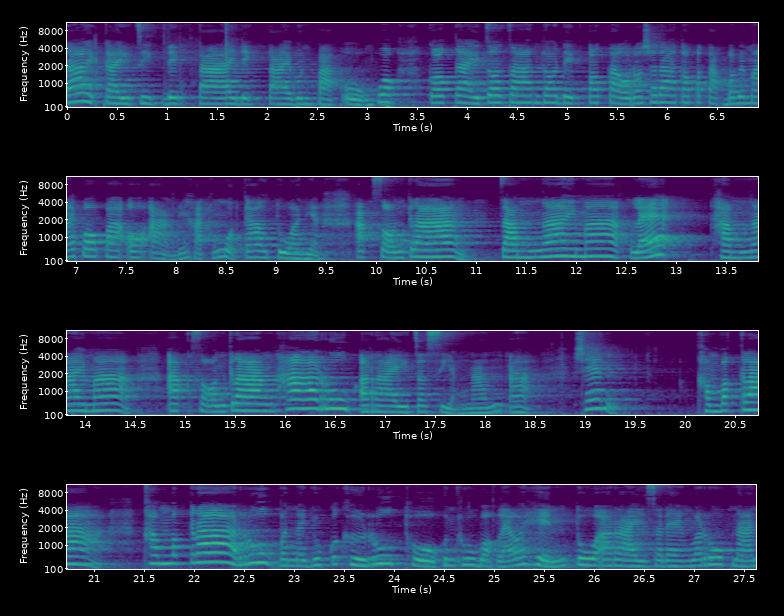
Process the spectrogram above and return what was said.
ได้ไก่จิกเด็กตาย เด็กตายบนปากโอ่งพวกกอไก่จอจานดอเด็กตอเต่าดอชดาตอประตักบอใบไม้ปอปลาออ่างเนี่ยค่ะทั้งหมด 9 ตัวเนี่ยอักษรกลางจำง่ายมากและทำง่ายมาก อักษรกลางถ้ารูปอะไรจะเสียงนั้นอะ เช่นคำว่ากล้าคำว่ากล้ารูปวรรณยุกต์ก็คือรูปโทคุณครูบอกแล้วเห็นตัวอะไรแสดงว่ารูปนั้น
